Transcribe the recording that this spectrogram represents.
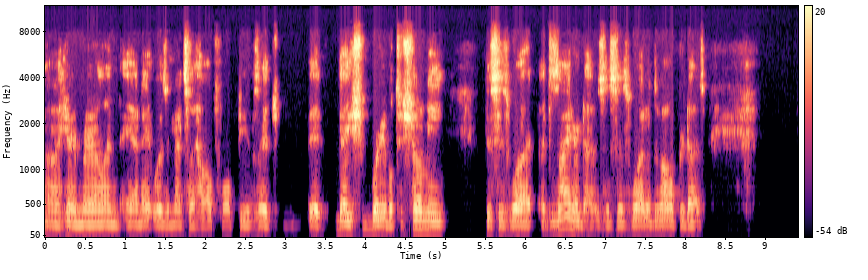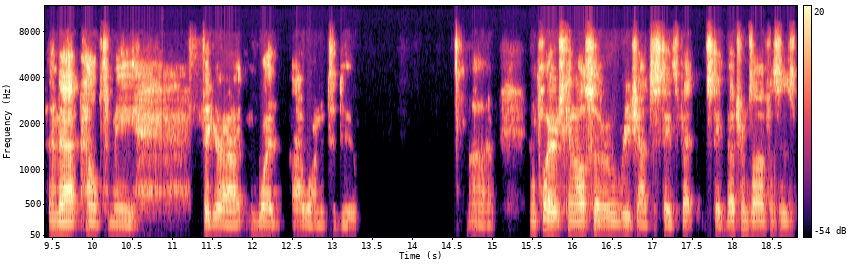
uh, here in Maryland, and it was immensely helpful because it, it they were able to show me this is what a designer does, this is what a developer does, and that helped me figure out what I wanted to do. Uh, employers can also reach out to state vet, state veterans offices.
